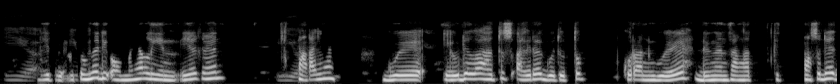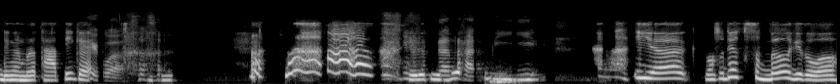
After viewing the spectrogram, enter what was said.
Iya, gitu atau ribet. nggak diomelin iya kan Iya. makanya gue ya udahlah terus akhirnya gue tutup Quran gue dengan sangat maksudnya dengan berat hati kayak Wah, ya udah berat hati. iya maksudnya sebel gitu loh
